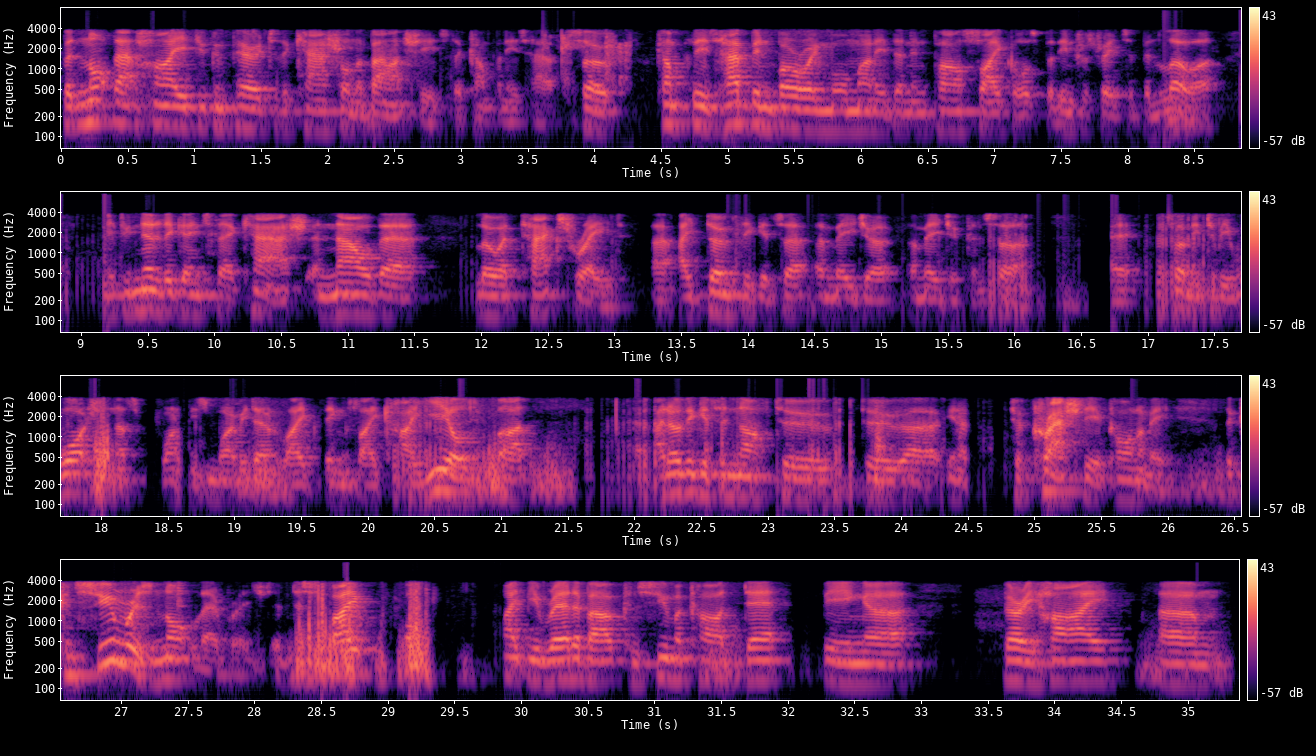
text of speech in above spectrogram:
but not that high if you compare it to the cash on the balance sheets that companies have. So companies have been borrowing more money than in past cycles, but interest rates have been lower. If you net it against their cash and now their lower tax rate, uh, I don't think it's a major concern. Uh, certainly to be watched, and that's one reason why we don't like things like high yield. But I don't think it's enough to to uh, you know to crash the economy. The consumer is not leveraged. Despite what might be read about consumer card debt being uh, very high, um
